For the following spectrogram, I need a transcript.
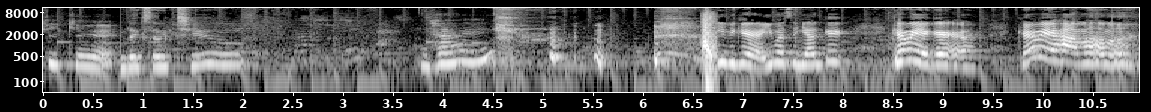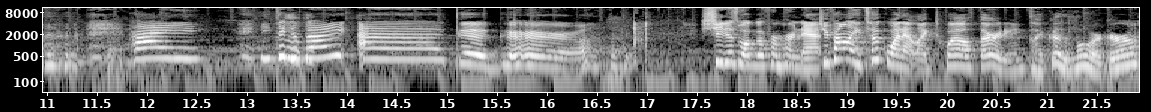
she can't. You look so cute. Hi. Evie girl, you want some yogurt? Come here, girl. Come here, hot mama. Hi. You took a bite? Ah, good girl. She just woke up from her nap. She finally took one at like 12.30. Like, good lord, girl.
